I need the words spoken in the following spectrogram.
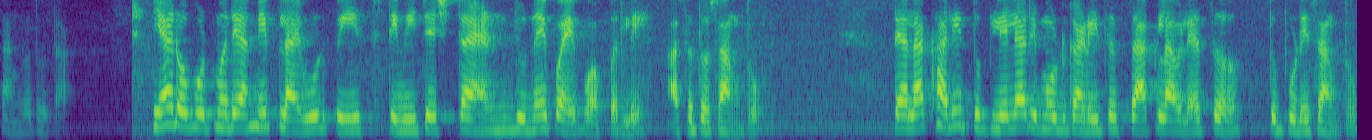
सांगत होता. या रोबोटमध्ये आम्ही प्लायवूड पीस टी व्हीचे स्टँड जुने पाईप वापरले असं तो सांगतो. त्याला खाली तुटलेल्या रिमोट गाडीचं चाक लावल्याचं तो पुढे सांगतो.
